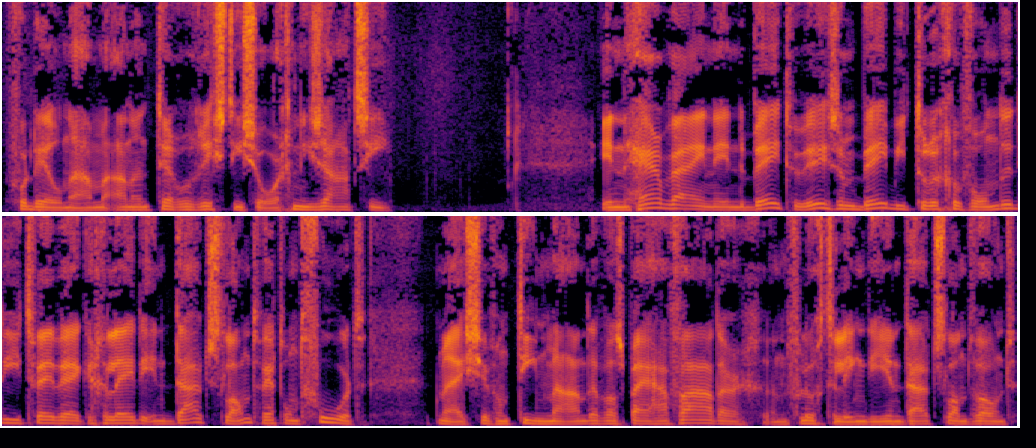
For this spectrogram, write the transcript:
voor deelname aan een terroristische organisatie. In Herwijnen in de Betuwe is een baby teruggevonden die twee weken geleden in Duitsland werd ontvoerd. Het meisje van tien maanden was bij haar vader, een vluchteling die in Duitsland woont.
